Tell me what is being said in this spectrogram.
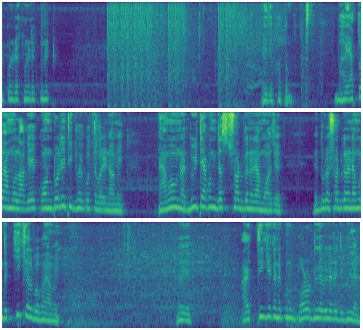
এক মিনিট এক মিনিট এক মিনিট এই যে খতম। ভাই, এত অ্যামো লাগে কন্ট্রোলই ঠিকভাবে করতে পারি না আমি। অ্যামো না দুইটা এখন জাস্ট শর্ট গানের অ্যামো আছে। এই দুটো শর্ট গানের অ্যামো দিয়ে কী খেলব ভাই আমি? এই আই থিঙ্ক এখানে কোনো বড় লেভেলের যে ভিলেন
